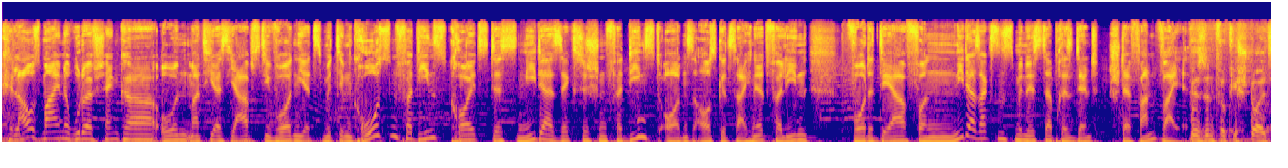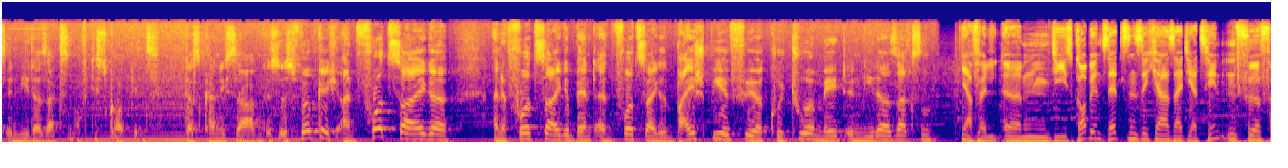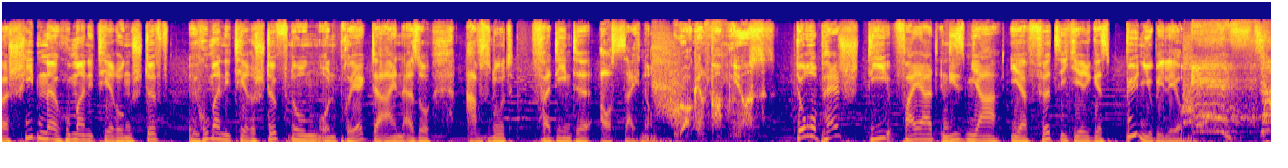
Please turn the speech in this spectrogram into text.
Klaus Meine, Rudolf Schenker und Matthias Jabs, die wurden jetzt mit dem großen Verdienstkreuz des Niedersächsischen Verdienstordens ausgezeichnet. Verliehen wurde der von Niedersachsens Ministerpräsident Stefan Weil. Wir sind wirklich stolz in Niedersachsen auf die Scorpions. Das kann ich sagen. Es ist wirklich ein Vorzeige, eine Vorzeigeband, ein Vorzeigebeispiel für Kultur made in Niedersachsen. Ja, für, ähm, die Scorpions setzen sich ja seit Jahrzehnten für verschiedene humanitäre, Stift, humanitäre Stiftungen und Projekte ein, also absolut verdiente Auszeichnung. Rock and Pop News. Doro Pesch, die feiert in diesem Jahr ihr 40-jähriges Bühnenjubiläum. It's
